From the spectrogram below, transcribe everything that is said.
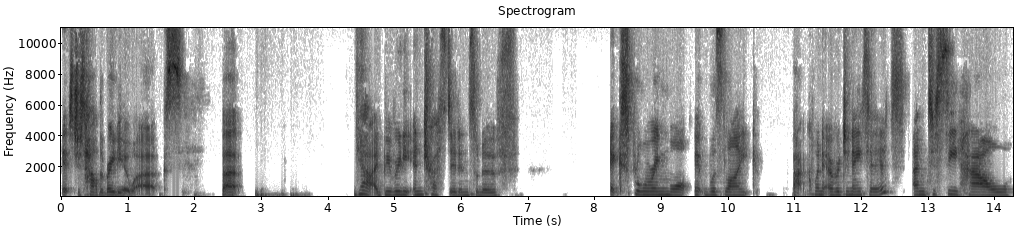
it's just how the radio works. But yeah, I'd be really interested in sort of exploring what it was like back when it originated and to see how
